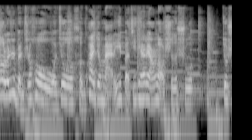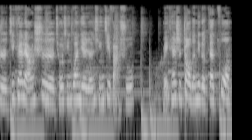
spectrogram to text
到了日本之后，我就很快就买了一本吉田良老师的书，就是吉田良是球形关节人形技法书。每天是照着那个在做，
